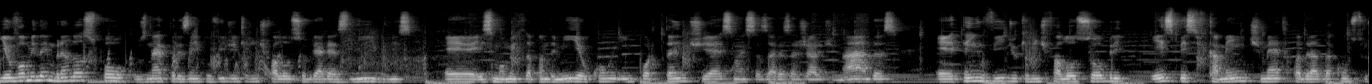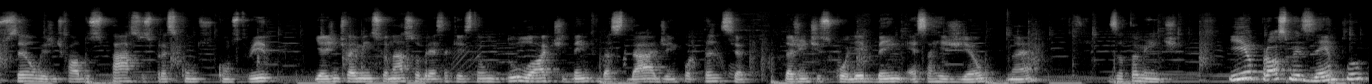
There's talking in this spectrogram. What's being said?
E eu vou me lembrando aos poucos, né? Por exemplo, o vídeo em que a gente falou sobre áreas livres, é, esse momento da pandemia, o quão importante é, são essas áreas ajardinadas. É, tem um vídeo que a gente falou sobre especificamente metro quadrado da construção e a gente fala dos passos para se construir e a gente vai mencionar sobre essa questão do lote dentro da cidade, a importância da gente escolher bem essa região, né? Exatamente. E o próximo exemplo,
